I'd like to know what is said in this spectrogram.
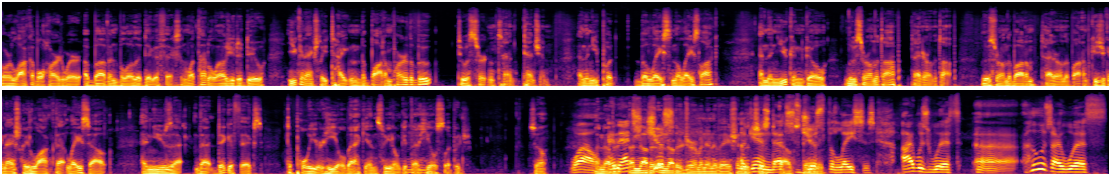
or lockable hardware above and below the Digafix. And what that allows you to do, you can actually tighten the bottom part of the boot to a certain ten- tension. And then you put the lace in the lace lock, and then you can go looser on the top, tighter on the top, looser on the bottom, tighter on the bottom, because you can actually lock that lace out and use that, that Digafix to pull your heel back in so you don't get that heel slippage. So Wow, another another just- another German innovation. Again, that's just that's just the laces. I was with uh, who was I with?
